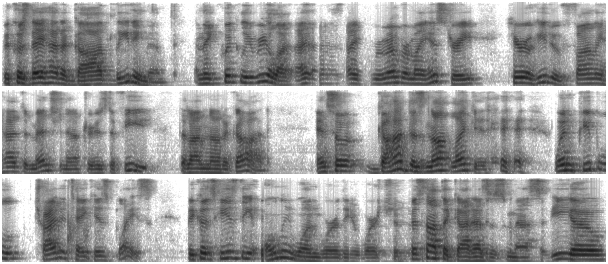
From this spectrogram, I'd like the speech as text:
because they had a god leading them. And they quickly realized, I, I remember my history, Hirohito finally had to mention after his defeat that I'm not a god. And so God does not like it when people try to take his place because he's the only one worthy of worship. It's not that God has this massive ego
